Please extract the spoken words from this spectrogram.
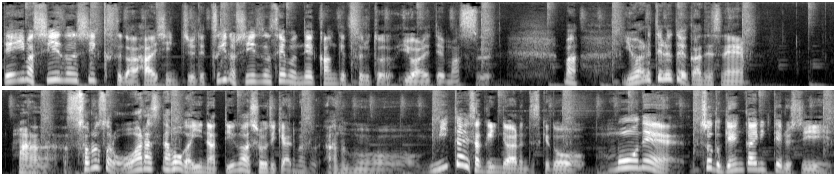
で、今シーズン6が配信中で、次のシーズン7で完結すると言われてます。まあ、言われてるというかですね、まあ、そろそろ終わらせた方がいいなっていうのは正直あります。あのー、見たい作品ではあるんですけど、もうね、ちょっと限界に来てるし、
